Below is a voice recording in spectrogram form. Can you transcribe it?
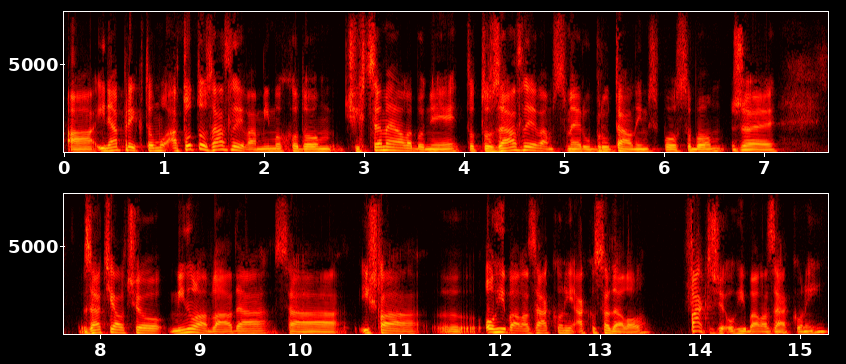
A i napriek tomu, a toto zazlievam mimochodom, či chceme alebo nie, toto zazlievam smeru brutálnym spôsobom, že zatiaľ čo minulá vláda sa išla, uh, ohýbala zákony, ako sa dalo, fakt, že ohýbala zákony,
